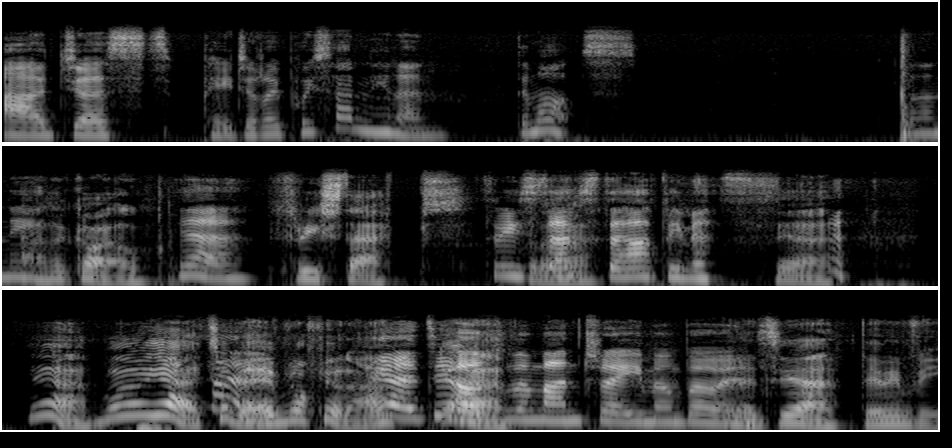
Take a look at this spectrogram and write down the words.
A just peidio rhoi pwysau yn hunan. Dim ots. Dyna ni. Ar y goel? Yeah. Three steps. Three Fyna. steps to happiness. Yeah. Yeah. well, yeah, ti'n yeah. noffi hwnna. Yeah, diolch, yeah. fy mantra i mewn bywyd. Yeah, yeah, be mi'n fi.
